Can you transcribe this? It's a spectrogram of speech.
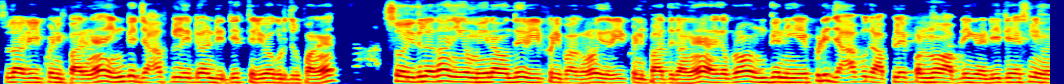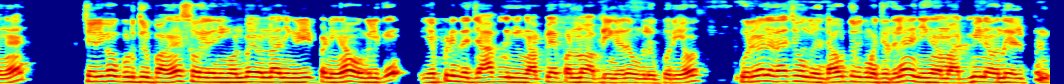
ஃபுல்லாக ரீட் பண்ணி பாருங்கள் இங்கே ஜாப் ரிலேட்டிவான டீட்டெயில்ஸ் தெளிவாக கொடுத்துருப்பாங்க. ஸோ இதில் தான் நீங்கள் மெயினாக வந்து ரீட் பண்ணி பார்க்கணும். இதை ரீட் பண்ணி பார்த்துக்காங்க. அதுக்கப்புறம் இங்கே நீங்கள் எப்படி ஜாபுக்கு அப்ளை பண்ணணும் அப்படிங்கிற டீட்டெயில்ஸும் இவங்க தெளிவாக கொடுத்துருப்பாங்க. ஸோ இதை நீங்கள் ஒன் பை ஒன்னாக நீங்கள் ரீட் பண்ணிங்கன்னா உங்களுக்கு எப்படி இந்த ஜாபுக்கு நீங்கள் அப்ளை பண்ணணும் அப்படிங்கிறது உங்களுக்கு புரியும். ஒருவேளை ஏதாச்சும் உங்களுக்கு டவுட் இருக்கும் பட்சத்தில் நீங்கள் நம்ம அட்மினை வந்து ஹெல்ப் பண்ணி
